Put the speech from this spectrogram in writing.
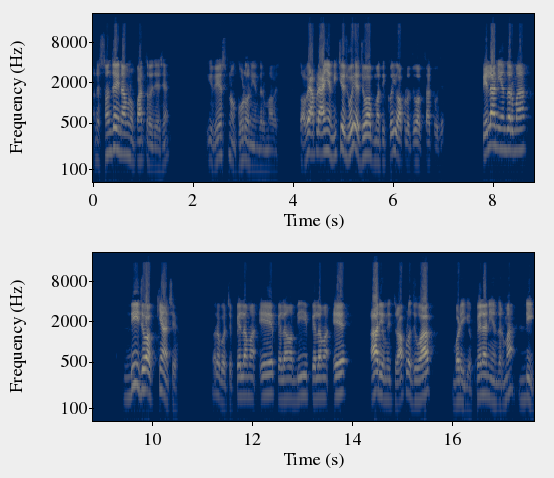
અને સંજય નામનું પાત્ર જે છે, એ રેસનો ઘોડોની અંદરમાં આવે છે. તો હવે આપણે અહીંયા નીચે જોઈએ જવાબમાંથી કયો આપણો જવાબ સાચો છે. પેલાની અંદરમાં ડી જવાબ ક્યાં છે? બરાબર છે. પેલામાં એ પેલામાં બી પેલામાં એ આ રહ્યો મિત્રો, આપણો જવાબ મળી ગયો. પેલાની અંદરમાં ડી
